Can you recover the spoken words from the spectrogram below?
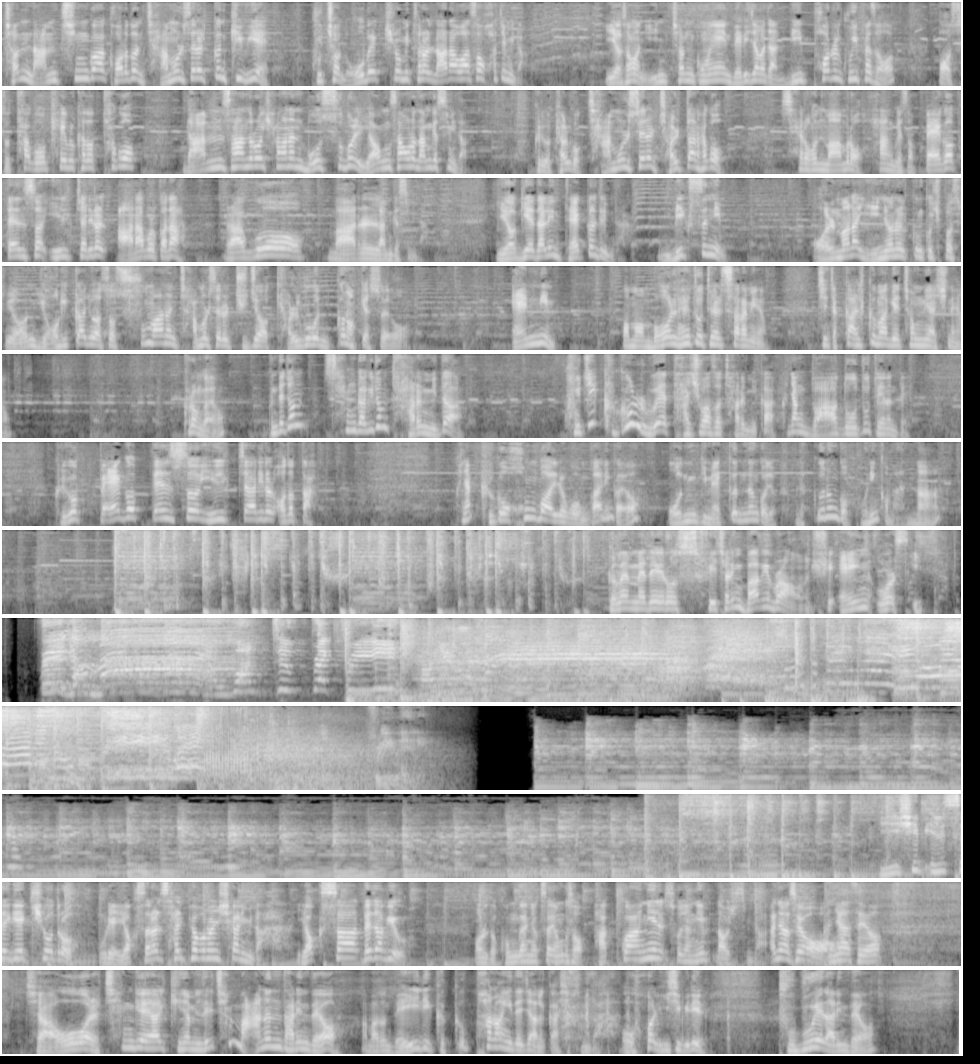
전 남친과 걸어둔 자물쇠를 끊기 위해 9,500km를 날아와서 화제입니다. 이 여성은 인천공항에 내리자마자 니퍼를 구입해서 버스 타고 케이블카도 타고 남산으로 향하는 모습을 영상으로 남겼습니다. 그리고 결국 자물쇠를 절단하고 새로운 마음으로 한국에서 백업 댄서 일자리를 알아볼 거다라고 말을 남겼습니다. 여기에 달린 댓글들입니다. 믹스님, 얼마나 인연을 끊고 싶었으면 여기까지 와서 수많은 자물쇠를 뒤져 결국은 끊었겠어요. 앤님, 어머, 뭘 해도 될 사람이에요. 진짜 깔끔하게 정리하시네요. 그런가요? 근데 전 생각이 좀 다릅니다. 굳이 그걸 왜 다시 와서 자릅니까? 그냥 놔둬도 되는데. 그리고 백업 댄서 일자리를 얻었다. 그냥 그거 홍보하려고 온 거 아닌가요? 온 김에 끊는 거죠. 근데 끊은 거 본인 거 맞나? 글렌 메데이로스 featuring Bobby Brown. She ain't worth it. 21세기의 키워드로 우리의 역사를 살펴보는 시간입니다. 역사 대자뷰. 오늘도 공간 역사 연구소 박광일 소장님 나오셨습니다. 안녕하세요. 안녕하세요. 자, 5월 챙겨야 할 기념일들이 참 많은 달인데요. 아마도 내일이 그 끝판왕이 되지 않을까 싶습니다. 5월 21일 부부의 날인데요.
